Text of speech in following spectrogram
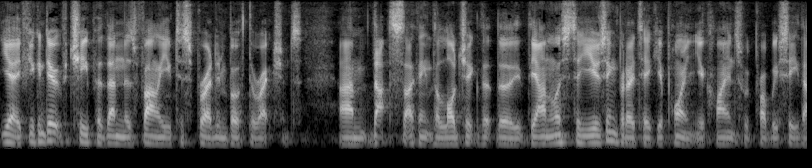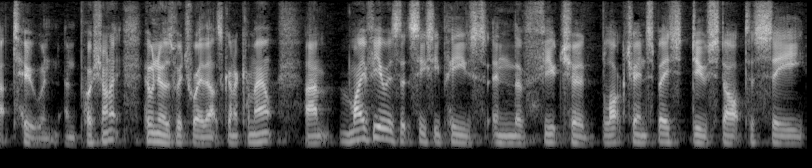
Yeah, if you can do it for cheaper, then there's value to spread in both directions. Um, that's, I think, the logic that the, the analysts are using. But I take your point. Your clients would probably see that too and, and push on it. Who knows which way that's going to come out? Um, my view is that CCPs in the future blockchain space do start to see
